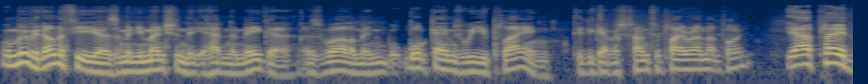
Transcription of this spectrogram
Well, moving on a few years, I mean, you mentioned that you had an Amiga as well. I mean, what games were you playing? Did you get much time to play around that point? Yeah, I played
